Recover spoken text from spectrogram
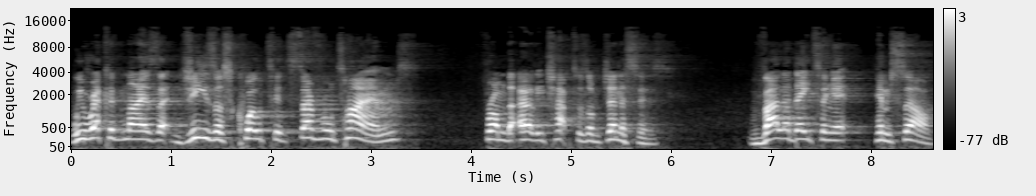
we recognize that Jesus quoted several times from the early chapters of Genesis, validating it himself.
